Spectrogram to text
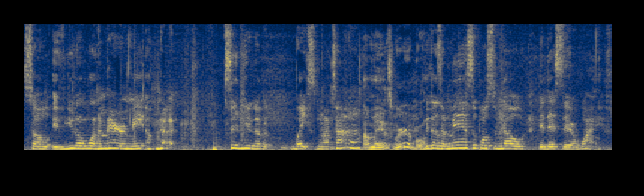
So if you don't want to marry me, I'm not sitting here gonna waste my time. I mean, it's agreeable. Because a man's supposed to know that that's their wife.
